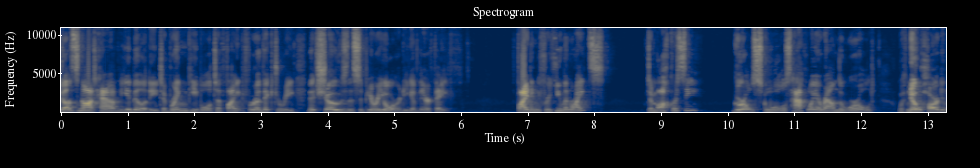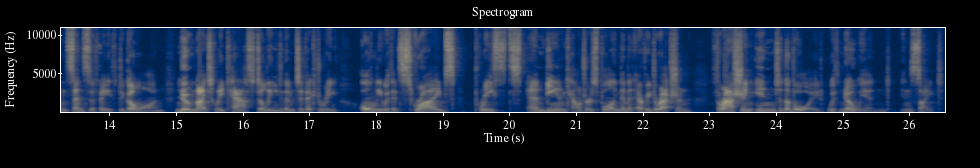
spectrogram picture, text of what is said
does not have the ability to bring people to fight for a victory that shows the superiority of their faith. Fighting for human rights? Democracy? Girls' schools halfway around the world? With no hardened sense of faith to go on, no knightly caste to lead them to victory, only with its scribes, priests, and bean counters pulling them in every direction, thrashing into the void with no end in sight.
